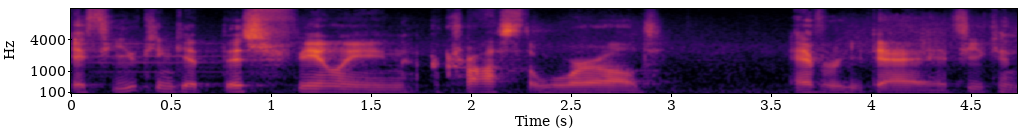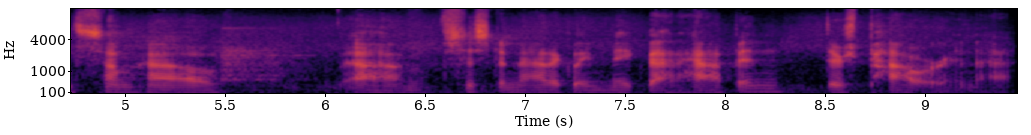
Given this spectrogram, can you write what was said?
if you can get this feeling across the world every day, if you can somehow um, systematically make that happen, there's power in that.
